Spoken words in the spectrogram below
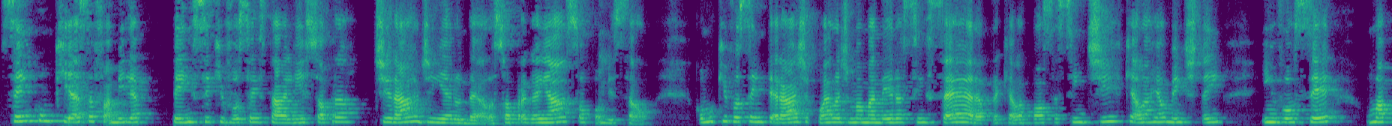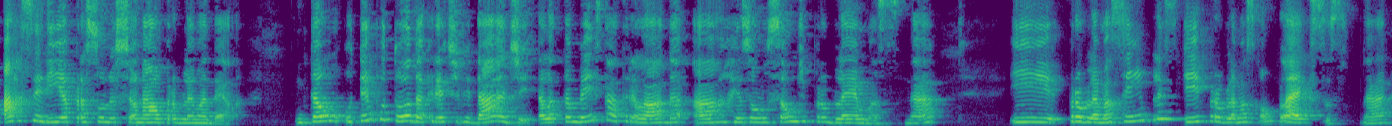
sem com que essa família pense que você está ali só para tirar dinheiro dela, só para ganhar a sua comissão. Como que você interage com ela de uma maneira sincera, para que ela possa sentir que ela realmente tem em você uma parceria para solucionar o problema dela. Então, o tempo todo a criatividade, ela também está atrelada à resolução de problemas, né? E problemas simples e problemas complexos, né?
